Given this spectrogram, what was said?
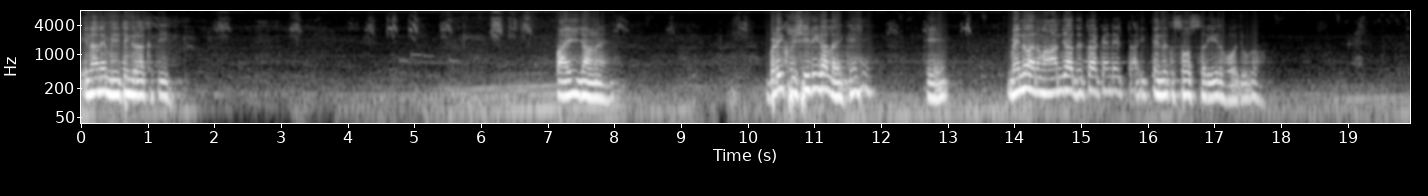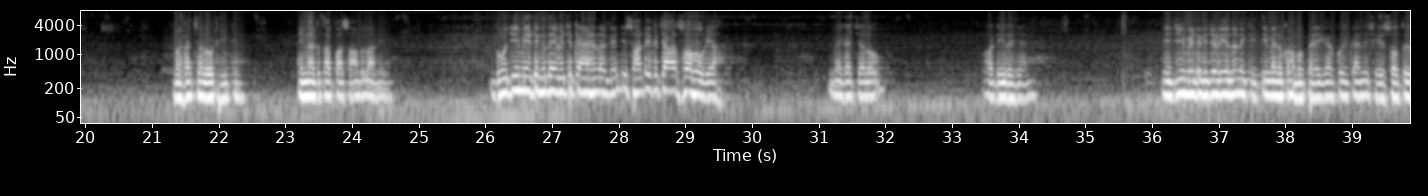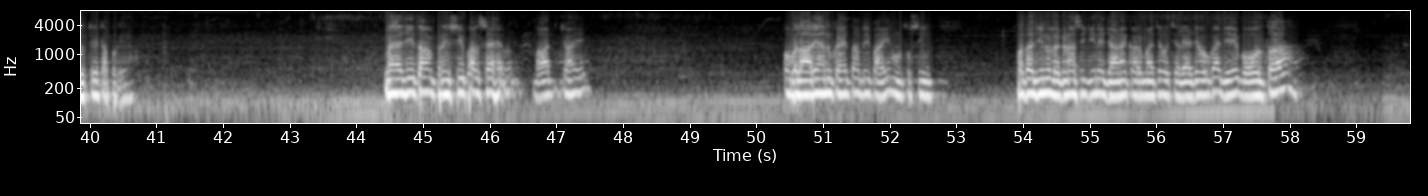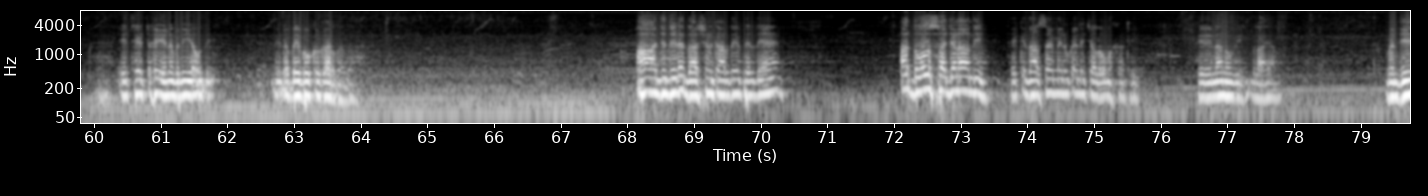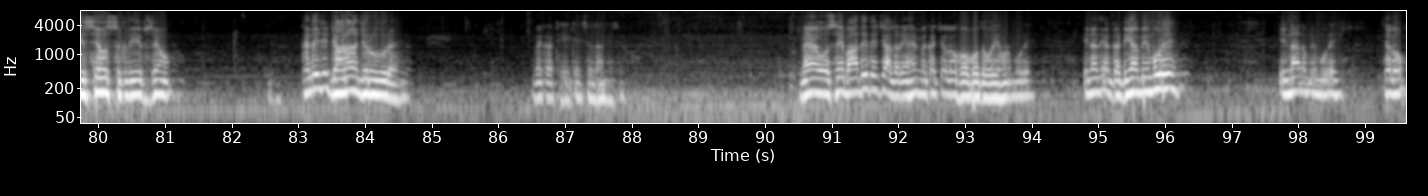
ਇਹਨਾਂ ਨੇ ਮੀਟਿੰਗ ਰੱਖਤੀ। ਪਾਈ ਜਾਣਾ ਹੈ। ਬੜੀ ਖੁਸ਼ੀ ਦੀ ਗੱਲ ਹੈ ਕਿ ਕਿ ਮੈਨੂੰ ਅਨੁਮਾਨ ਜਾਂ ਦਿੱਤਾ, ਕਹਿੰਦੇ 2.5 300 ਸਰੀਰ ਹੋ ਜਾਊਗਾ। ਮੈਂ ਕਿਹਾ, ਚਲੋ ਠੀਕ ਹੈ। ਇੰਨਾ ਕੁ ਤਾਂ ਆਪਾਂ ਸਾਂਭ ਲਾਂਗੇ। ਦੂਜੀ ਮੀਟਿੰਗ ਦੇ ਵਿੱਚ ਕਹਿਣ ਲੱਗੇ, ਜੀ, ਸਾਢੇ ਕੁ 400 ਹੋ ਗਿਆ। ਮੈਂ ਕਿਹਾ, ਚਲੋ, ਤੁਹਾਡੀ ਰਜਾ ਤੀਜੀ ਮੀਟਿੰਗ ਜਿਹੜੀ ਇਹਨਾਂ ਨੇ ਕੀਤੀ, ਮੈਨੂੰ ਕੰਮ ਪੈ ਗਿਆ। ਕੋਈ ਕਹਿੰਦੇ 600 ਤੋਂ ਉੱਤੇ ਟੱਪ ਗਿਆ। ਮੈਂ ਜੀ ਤਾਂ ਪ੍ਰਿੰਸੀਪਲ ਸਾਹਿਬ ਬਾਅਦ ਚ ਆਏ ਉਹ ਬੁਲਾਰਿਆਂ ਨੂੰ ਕਹਿਤਾ ਵੀ ਭਾਈ, ਹੁਣ ਤੁਸੀਂ ਪਤਾ ਜਿਹਨੂੰ ਲੱਗਣਾ ਸੀ ਜਿਹਨੇ ਜਾਣਾ ਕਰਮਾ 'ਚ, ਉਹ ਚਲਿਆ ਜਾਊਗਾ। ਜੇ ਬੋਲਤਾ, ਇੱਥੇ ਟ੍ਰੇਨ ਵੀ ਨਹੀਂ ਆਉਂਦੀ ਡੱਬੇ ਬੁੱਕ ਕਰ ਦਿੰਦਾ। ਆ ਅੱਜ ਜਿਹੜੇ ਦਰਸ਼ਨ ਕਰਦੇ ਫਿਰਦੇ ਆ ਆ ਦੋ ਸੱਜਣਾ ਦੀ, ਠੇਕੇਦਾਰ ਸਾਹਿਬ ਮੈਨੂੰ ਕਹਿੰਦੇ, ਚਲੋ ਮੈਂ ਕਿਹਾ ਠੀਕ। ਫਿਰ ਇਹਨਾਂ ਨੂੰ ਵੀ ਬੁਲਾਇਆ। ਮਨਜੀਤ ਸਿੰਘ, ਸੁਖਦੀਪ ਸਿੰਘ ਕਹਿੰਦੇ ਜੀ, ਜਾਣਾ ਜ਼ਰੂਰ ਹੈ। ਮੈਂ ਕਿਹਾ, ਠੀਕ ਹੈ, ਚੱਲਾਂਗੇ, ਚਲੋ। ਮੈਂ ਉਸੇ ਵਾਅਦੇ ਤੇ ਚੱਲ ਰਿਹਾ ਹਾਂ। ਮੈਂ ਕਿਹਾ, ਚਲੋ, ਹੋਵੋ ਦੋਏ ਹੁਣ ਮੂਰੇ ਇਹਨਾਂ ਦੀਆਂ ਗੱਡੀਆਂ ਵੀ ਮੂਰੇ ਇਹਨਾਂ ਨੂੰ ਵੀ ਮੂਰੇ ਚਲੋ।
